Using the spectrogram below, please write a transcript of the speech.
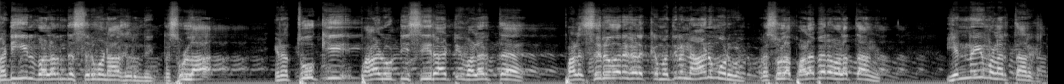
மடியில் வளர்ந்த சிறுவனாக இருந்தேன். ரசூல்லா என தூக்கி பாலூட்டி சீராட்டி வளர்த்த பல சிறுவர்களுக்கு மத்தியில் நானும் ஒருவன். ரசூலா பல பேரை வளர்த்தாங்க. என்னையும் வளர்த்தார்கள்.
